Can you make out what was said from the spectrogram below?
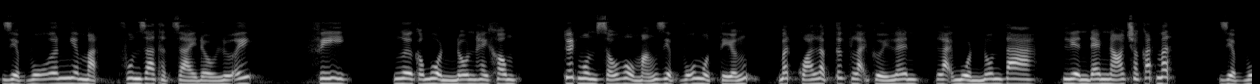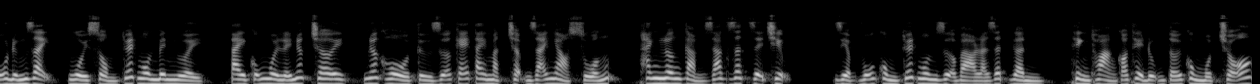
Diệp Vũ ưỡn nghiêm mặt, phun ra thật dài đầu lưỡi. "Phi, ngươi có buồn nôn hay không?" Tuyết ngôn xấu hổ mắng Diệp Vũ một tiếng, bất quá lập tức lại cười lên, lại buồn nôn ta, liền đem nó cho cắt mất. Diệp Vũ đứng dậy, ngồi xổm Tuyết ngôn bên người, tay cũng ngồi lấy nước chơi, nước hồ từ giữa kẽ tay mặt chậm rãi nhỏ xuống, thanh lương cảm giác rất dễ chịu. Diệp Vũ cùng Tuyết ngôn dựa vào là rất gần, thỉnh thoảng có thể đụng tới cùng một chỗ,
